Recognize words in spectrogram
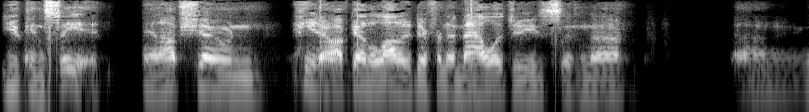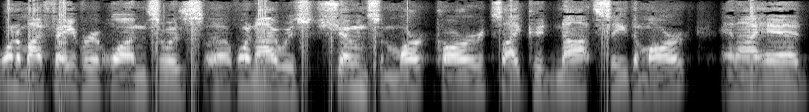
you can see it. And I've shown, you know, I've got a lot of different analogies and, uh, uh, one of my favorite ones was uh, when I was shown some mark cards. I could not see the mark and I had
